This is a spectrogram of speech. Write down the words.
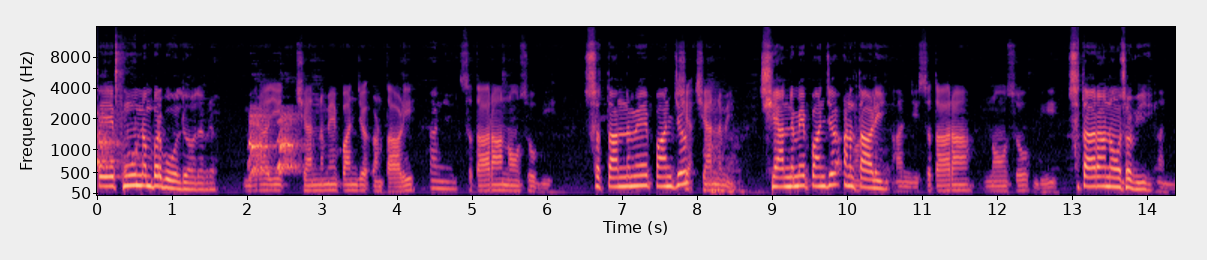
ਤੇ ਫੋਨ ਨੰਬਰ ਬੋਲ ਦਿਓ ਉਹਦਾ ਵੀਰ। ਮੇਰਾ ਜੀ 96549 ਹਾਂਜੀ। 17920 975 96 96549 ਹਾਂਜੀ 17920 17920 ਹਾਂਜੀ।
